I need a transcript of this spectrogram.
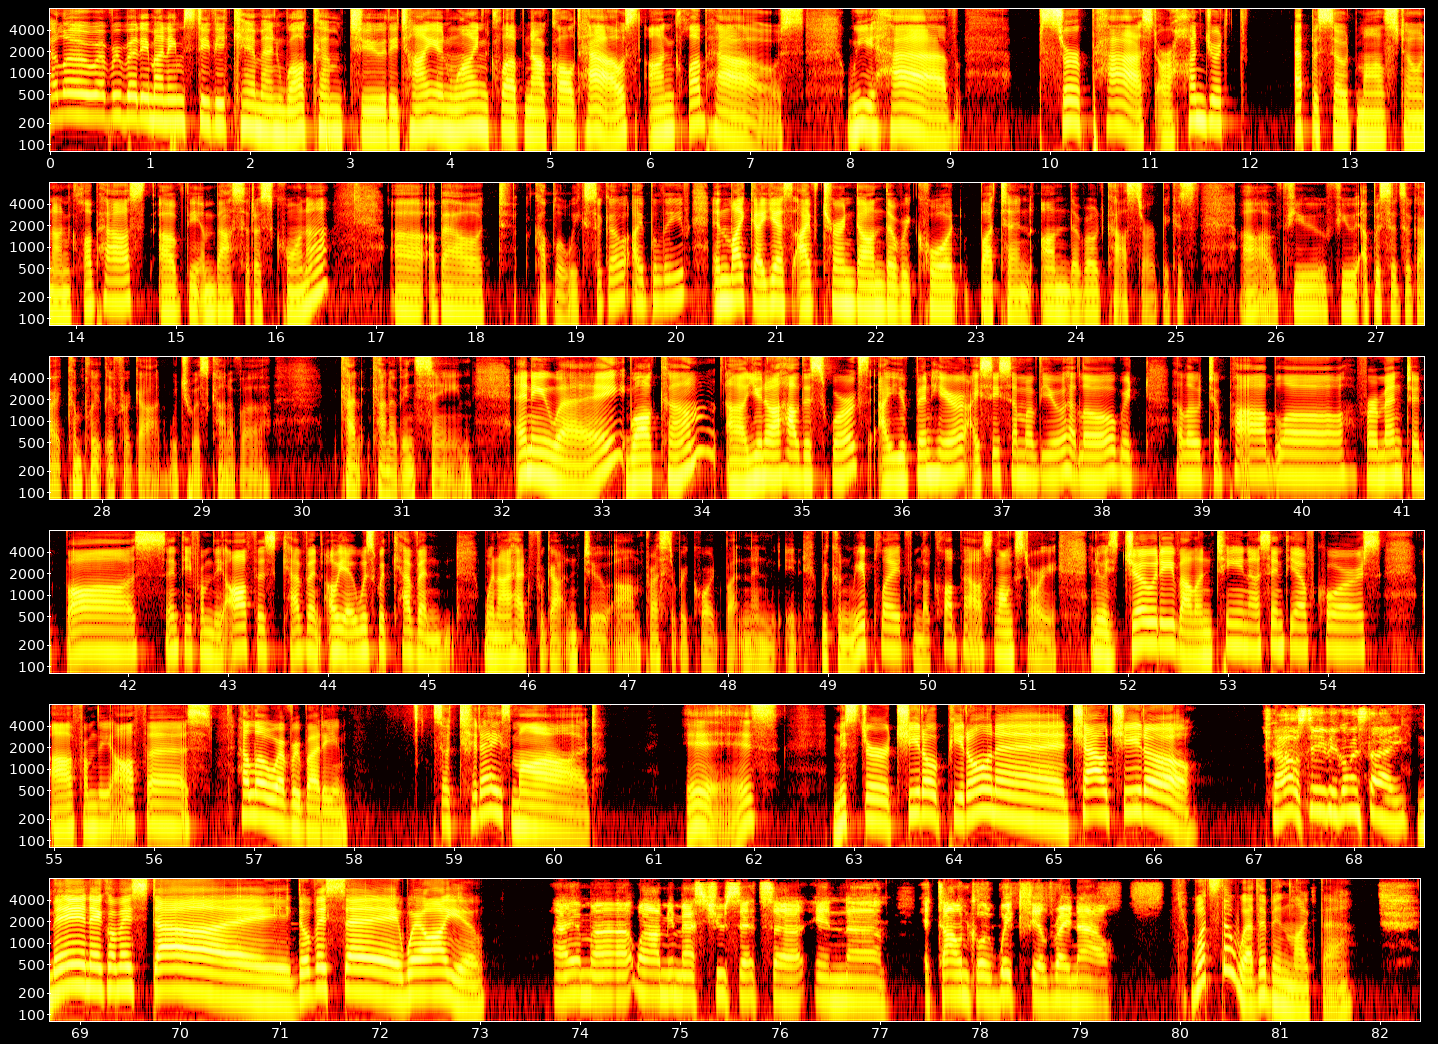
Hello, everybody. My name's Stevie Kim, and welcome to the Italian Wine Club, now called House, on Clubhouse. We have surpassed our 100th episode milestone on Clubhouse of the Ambassador's Corner uh, about couple of weeks ago, I believe. And like, uh, yes, I've turned on the record button on the Rodecaster because uh, a few few episodes ago I completely forgot, which was kind of a kind kind of insane. Anyway, welcome. Uh, you know how this works. Uh, you've been here. I see some of you. Hello, We, hello to Pablo, Fermented Boss, Cynthia from the office, Kevin. Oh yeah, it was with Kevin when I had forgotten to um, press the record button and it, we couldn't replay it from the clubhouse. Long story. Anyways, Jody, Valentina, Cynthia, of course, uh, from the office. Hello, everybody. So today's mod is Mr. Ciro Pirone. Ciao Ciro. Ciao Stevie, come stai? Bene, come stai? Dove sei? Where are you? I am, uh, well, I'm in Massachusetts, uh, in uh, a town called Wakefield right now. What's the weather been like there?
